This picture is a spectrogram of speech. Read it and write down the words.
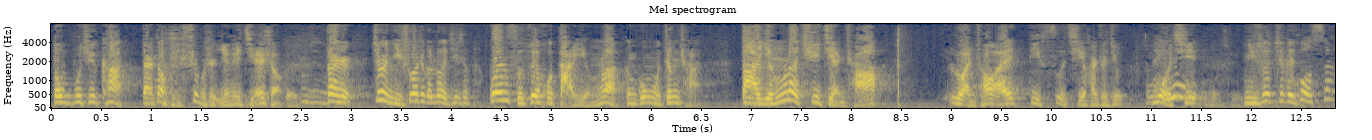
都不去看，但是到底是不是因为节省？但是就是你说这个乐基生官司最后打赢了，跟公公争产，打赢了去检查卵巢癌第四期还是就末期你说这个扩散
